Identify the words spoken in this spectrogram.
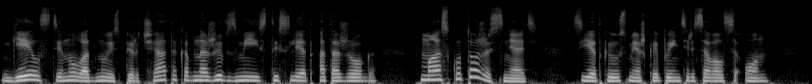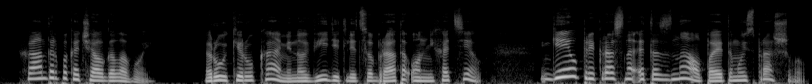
Гейл стянул одну из перчаток, обнажив змеистый след от ожога. «Маску тоже снять?» — с едкой усмешкой поинтересовался он. Хантер покачал головой. Руки руками, но видеть лицо брата он не хотел. Гейл прекрасно это знал, поэтому и спрашивал.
